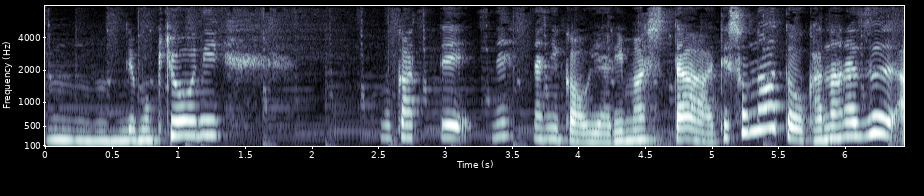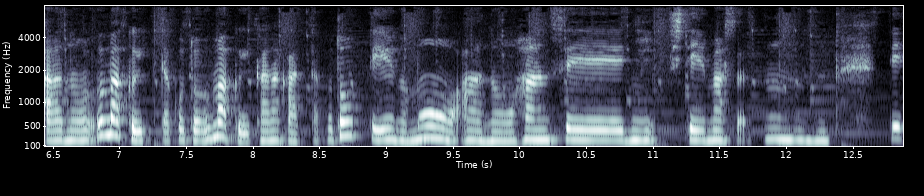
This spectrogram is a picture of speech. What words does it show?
うんで目標に向かってね何かをやりましたでその後必ずあのうまくいったことうまくいかなかったことっていうのもあの反省にしています。うん、で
